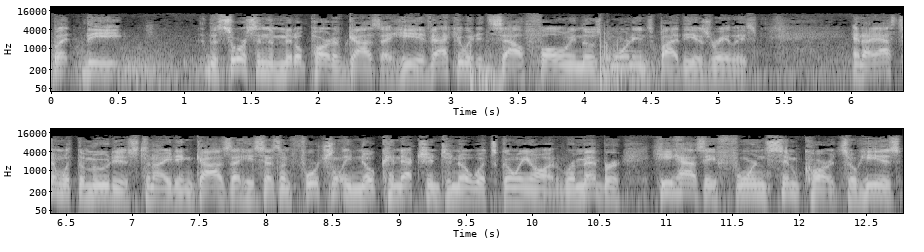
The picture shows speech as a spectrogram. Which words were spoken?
But the the source in the middle part of Gaza, he evacuated south following those warnings by the Israelis. And I asked him what the mood is tonight in Gaza. He says, unfortunately, no connection to know what's going on. Remember, he has a foreign SIM card, so he is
